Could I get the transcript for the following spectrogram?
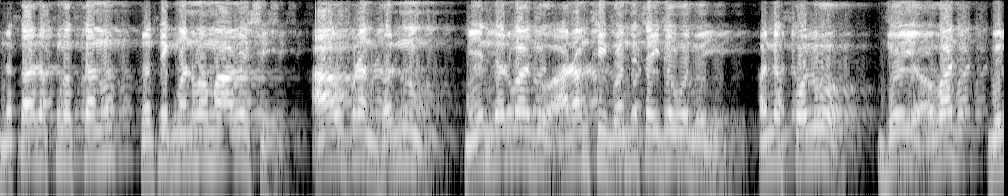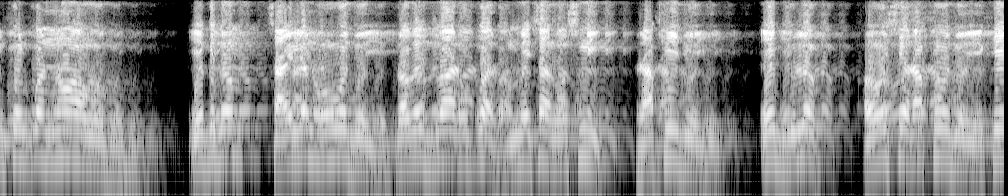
નકારાત્મકતાનું પ્રતીક માનવામાં આવે છે. આ ઉપરાંત ઘરનો મેન દરવાજો આરામથી બંધ થઈ જવો જોઈએ અને ખોલવો જોઈએ, અવાજ બિલકુલ પણ ન આવવો જોઈએ. એકદમ સાયલન્ટ હોવો જોઈએ. પ્રવેશ દ્વાર ઉપર હંમેશા રોશની રાખવી જોઈએ. એક ગુલબ અવશ્ય રાખવો જોઈએ કે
